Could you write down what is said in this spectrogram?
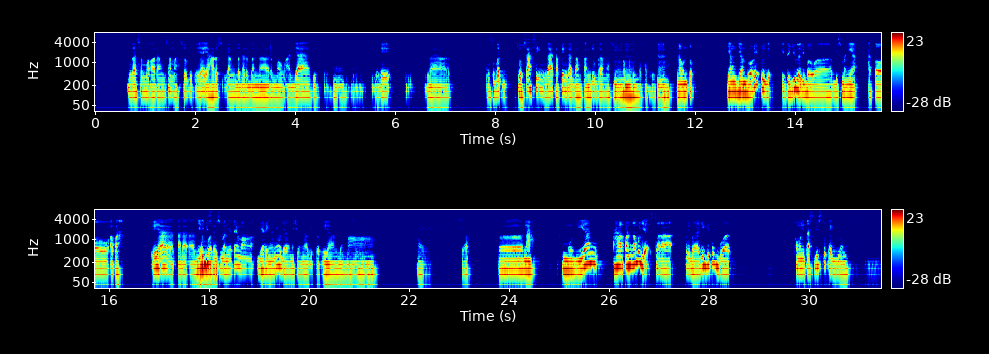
nggak semua orang bisa masuk gitu ya. Ya harus yang benar-benar mau aja gitu. Hmm. Jadi nggak disebut susah sih enggak, tapi nggak gampang juga masuk ke Mhm. komunitas saya itu. Hmm. Nah untuk yang jambore itu itu juga di bawah Bismania atau apa? Iya, karena Jadi bis Jambore. Bismania itu emang jaringannya udah nasional gitu. Iya, udah nasional. Ah, Hai, siap. Eh, nah, kemudian harapan kamu ya secara pribadi gitu buat komunitas bis tuh kayak gimana?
